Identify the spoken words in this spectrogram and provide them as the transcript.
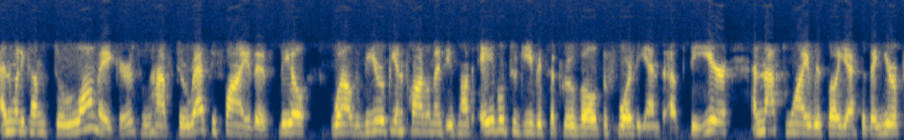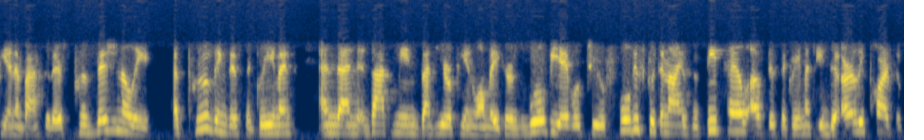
And when it comes to lawmakers who have to ratify this deal, well, the European Parliament is not able to give its approval before the end of the year. And that's why we saw yesterday European ambassadors provisionally approving this agreement. And then that means that European lawmakers will be able to fully scrutinize the detail of this agreement in the early part of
